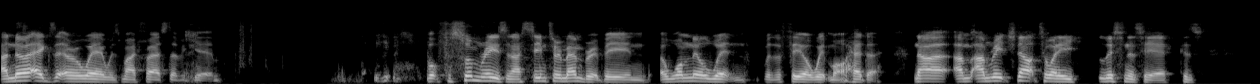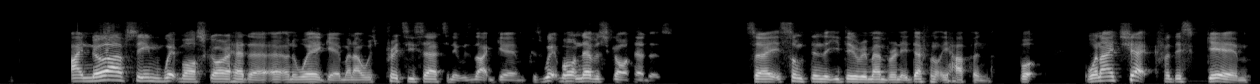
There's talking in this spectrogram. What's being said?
I know Exeter away was my first ever game, but for some reason, I seem to remember it being a 1 0 win with a Theo Whitmore header. Now, I'm, I'm reaching out to any listeners here because I know I've seen Whitmore score a header at an away game, and I was pretty certain it was that game because Whitmore never scored headers. So it's something that you do remember, and it definitely happened. But when I check for this game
